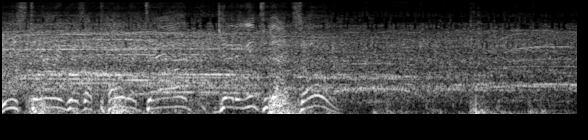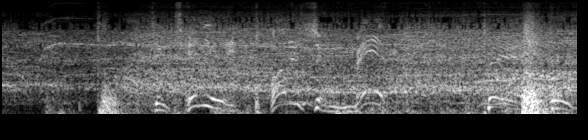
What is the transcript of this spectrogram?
He's staring his opponent down, getting into that zone. Continually punishing, man. Big boot.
